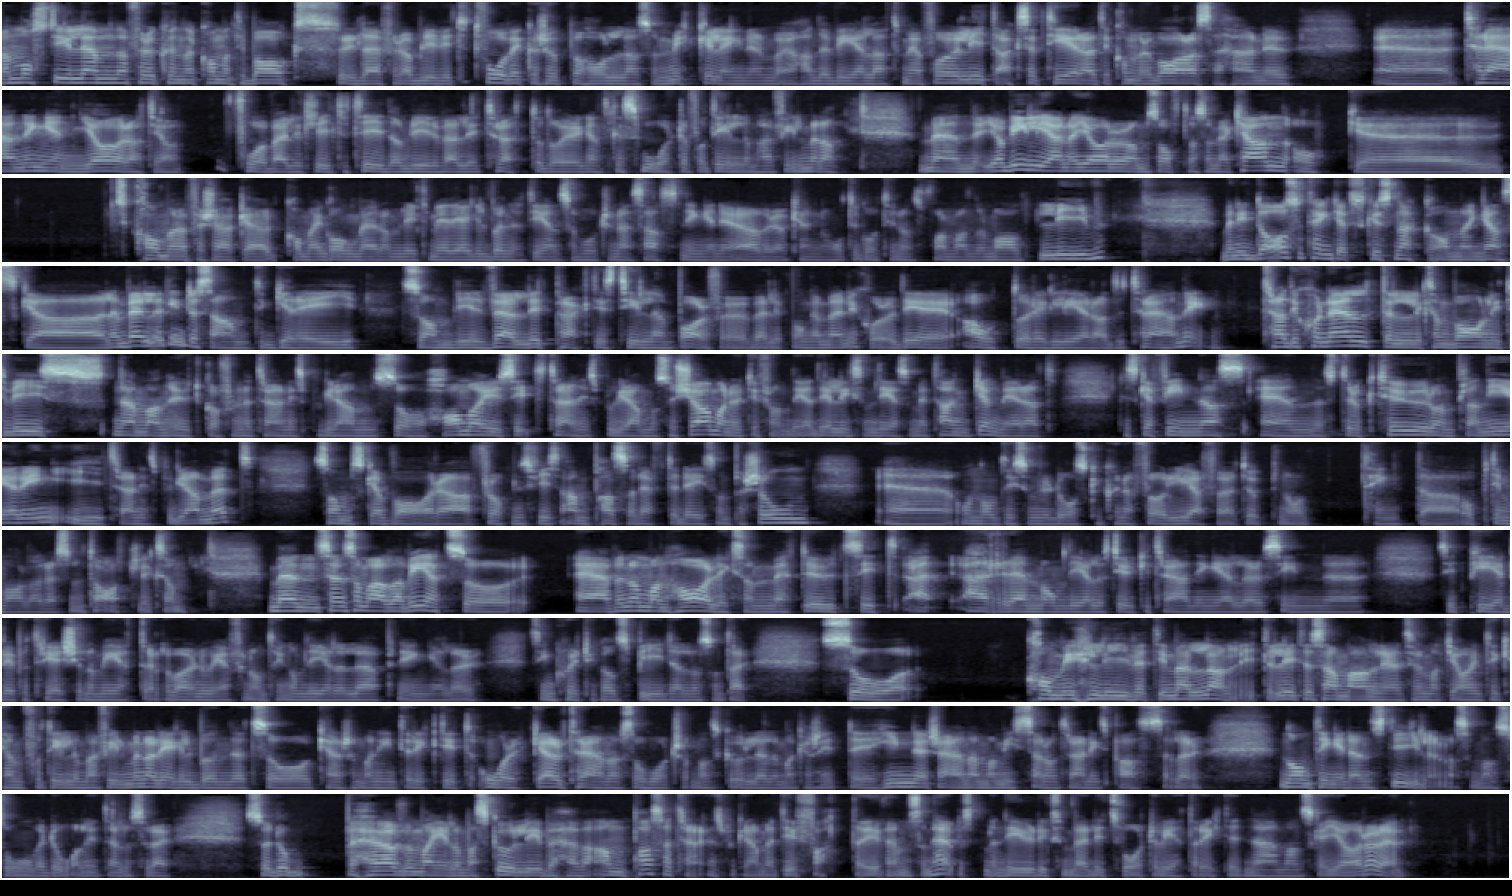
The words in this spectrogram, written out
man måste ju lämna för att kunna komma tillbaks. Det är därför det har blivit två veckors uppehåll, alltså mycket längre än vad jag hade velat. Men jag får lite acceptera att det kommer att vara så här nu. Eh, träningen gör att jag får väldigt lite tid och blir väldigt trött och då är det ganska svårt att få till de här filmerna. Men jag vill gärna göra dem så ofta som jag kan och eh, kommer att försöka komma igång med dem lite mer regelbundet igen så fort den här satsningen är över och kan återgå till någon form av normalt liv. Men idag så tänkte jag att jag skulle snacka om en ganska, en väldigt intressant grej som blir väldigt praktiskt tillämpbar för väldigt många människor och det är autoreglerad träning traditionellt eller liksom vanligtvis när man utgår från ett träningsprogram så har man ju sitt träningsprogram och så kör man utifrån det. Det är liksom det som är tanken med att det ska finnas en struktur och en planering i träningsprogrammet som ska vara förhoppningsvis anpassad efter dig som person eh, och någonting som du då ska kunna följa för att uppnå tänkta optimala resultat. Liksom. Men sen som alla vet så även om man har liksom mätt ut sitt RM om det gäller styrketräning eller sin, eh, sitt PB på 3 km eller vad det nu är för någonting om det gäller löpning eller sin critical speed eller något sånt där. Så kommer ju livet emellan lite. Lite samma anledning till att jag inte kan få till de här filmerna regelbundet så kanske man inte riktigt orkar träna så hårt som man skulle eller man kanske inte hinner träna, man missar något träningspass eller någonting i den stilen. Alltså man sover dåligt eller sådär. Så då behöver man, eller man skulle ju behöva anpassa träningsprogrammet. Det fattar ju vem som helst, men det är ju liksom väldigt svårt att veta riktigt när man ska göra det.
